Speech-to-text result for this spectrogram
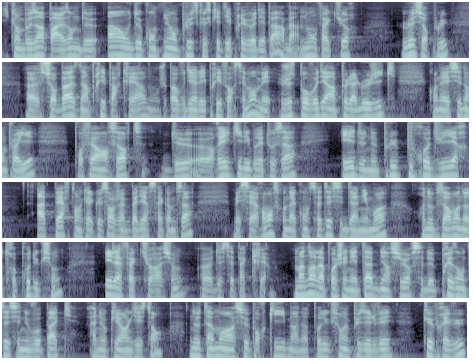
et qui ont besoin par exemple de un ou deux contenus en plus que ce qui était prévu au départ, ben, nous on facture le surplus euh, sur base d'un prix par créa. Donc je ne vais pas vous dire les prix forcément, mais juste pour vous dire un peu la logique qu'on a essayé d'employer pour faire en sorte de euh, rééquilibrer tout ça et de ne plus produire à perte en quelque sorte, j'aime pas dire ça comme ça, mais c'est vraiment ce qu'on a constaté ces derniers mois en observant notre production et la facturation euh, de ces packs créa. Maintenant, la prochaine étape, bien sûr, c'est de présenter ces nouveaux packs à nos clients existants, notamment à ceux pour qui ben, notre production est plus élevée que prévu.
